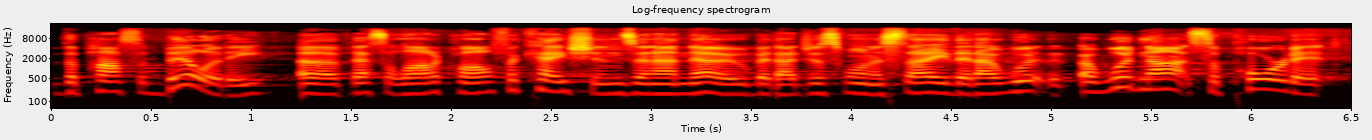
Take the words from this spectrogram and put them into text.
the possibility of that's a lot of qualifications and I know but I just want to say that I would I would not support it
